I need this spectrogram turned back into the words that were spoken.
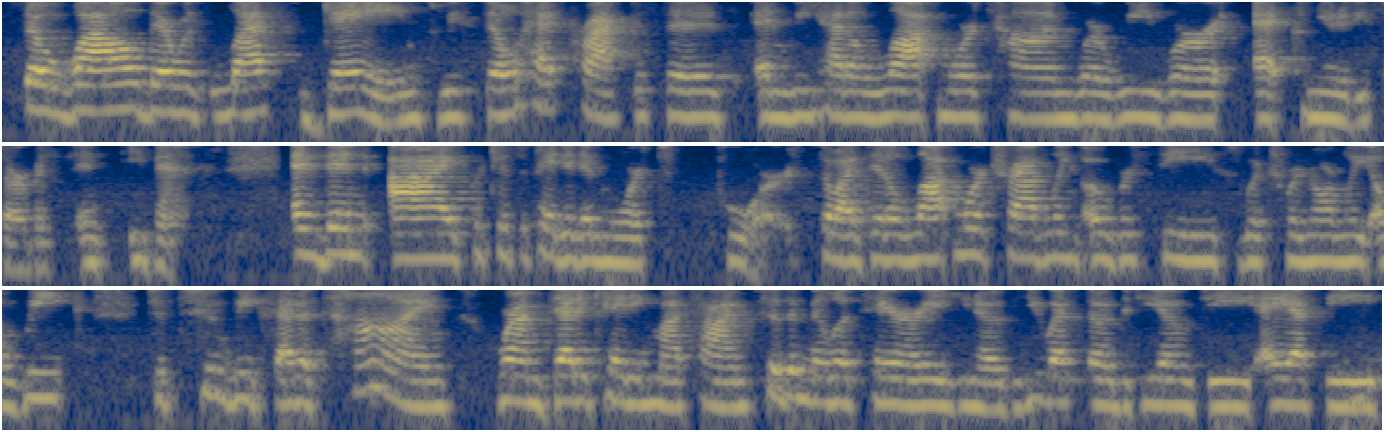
So while there was less games, we still had practices and we had a lot more time where we were at community service events. And then I participated in more tours. So I did a lot more traveling overseas, which were normally a week to two weeks at a time, where I'm dedicating my time to the military, you know, the USO, the DOD, AFE,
